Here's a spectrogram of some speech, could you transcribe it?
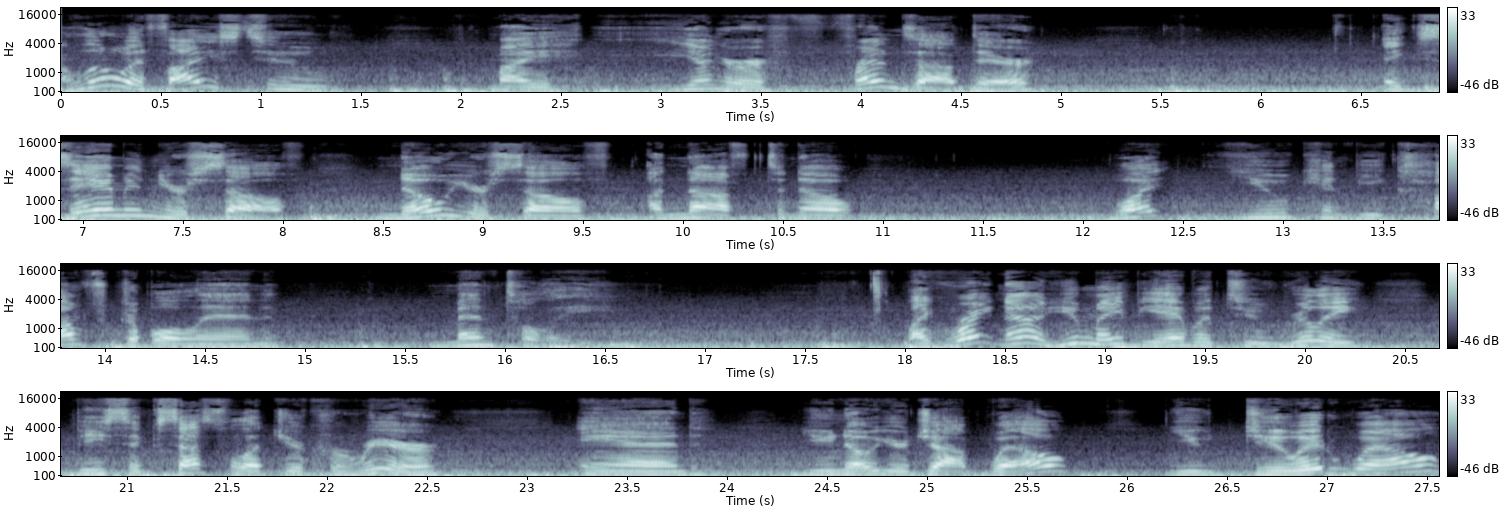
a little advice to my younger friends out there examine yourself know yourself enough to know what you can be comfortable in mentally. Like right now, you may be able to really be successful at your career and you know your job well, you do it well,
